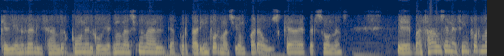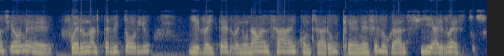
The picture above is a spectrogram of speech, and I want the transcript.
que viene realizando con el gobierno nacional de aportar información para búsqueda de personas, eh, basados en esa información, eh, fueron al territorio y reitero, en una avanzada encontraron que en ese lugar sí hay restos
